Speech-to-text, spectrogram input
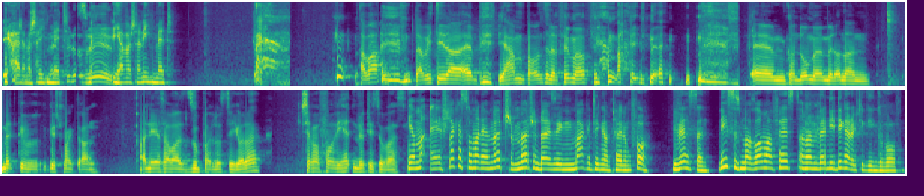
Ja, dann wahrscheinlich Matt. Wenn du das willst. Ja, wahrscheinlich Matt. Aber darf ich dir da, ähm, wir haben bei uns in der Firma, wir haben eigene ähm, Kondome mit unserem Mettgeschmack dran. Ah nee, ist aber super lustig, oder? Stell dir mal vor, wir hätten wirklich sowas. Ja, ma, äh, schlag das doch mal der Merch Merchandising-Marketing-Abteilung vor. Wie wär's denn? Nächstes Mal Sommerfest und dann werden die Dinger durch die Gegend geworfen.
